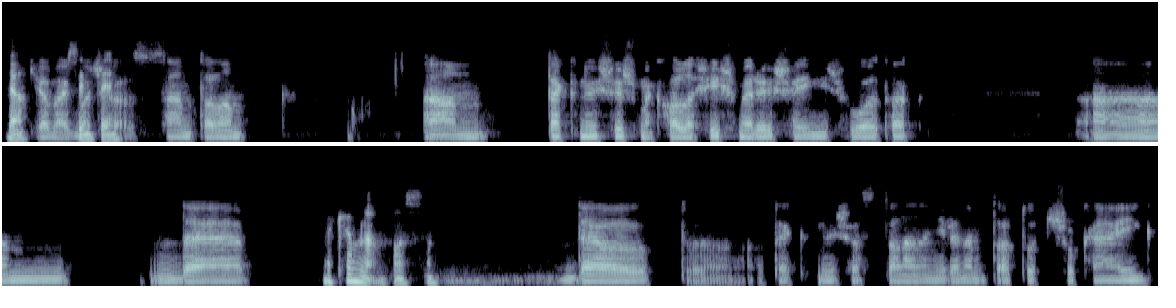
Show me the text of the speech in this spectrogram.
Ja, Kutya meg szintén. macska, az számtalan. Um, teknősös, meg halas ismerőseim is voltak. Um, de Nekem nem, hiszem. de a, a teknős az talán annyira nem tartott sokáig.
